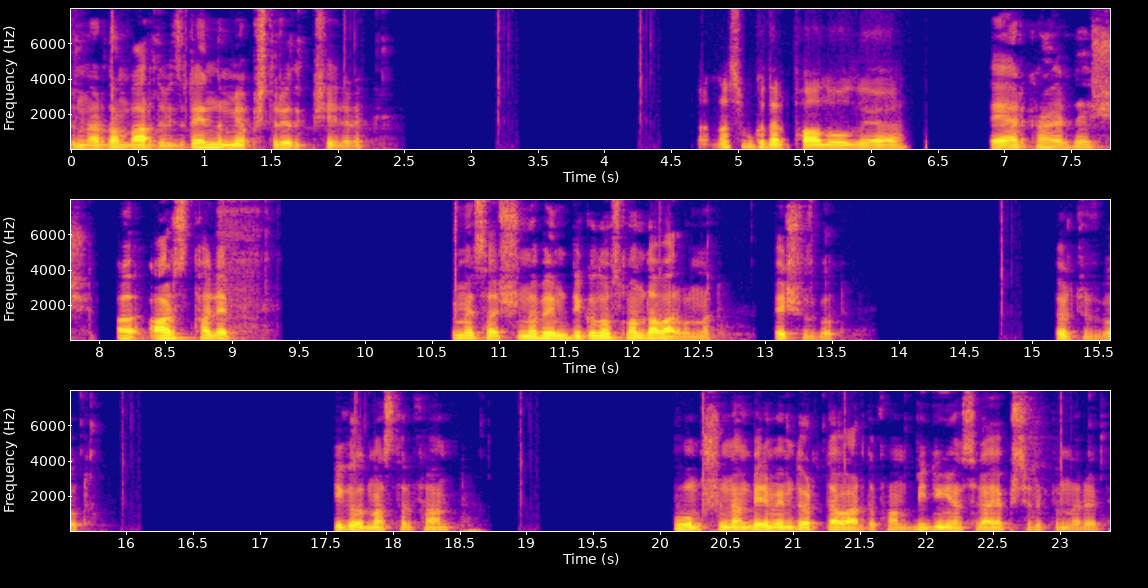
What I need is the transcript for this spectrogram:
Bunlardan vardı biz random yapıştırıyorduk bir şeyleri. Nasıl bu kadar pahalı oldu ya? Değer kardeş. A- arz talep. Mesela şuna benim Diggle Osman'da var bunlar. 500 gold. 400 gold. Diggle Master falan. Boom şundan benim M4'te vardı falan. Bir dünya silah yapıştırdık bunları hep.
